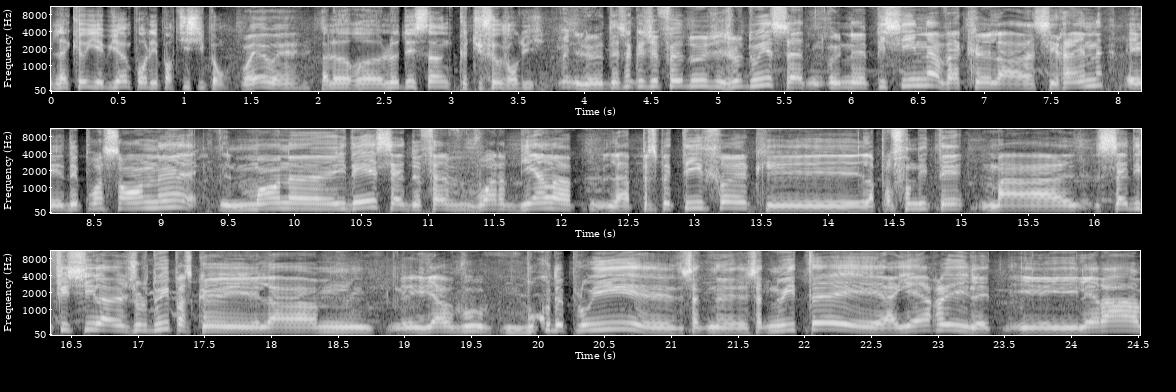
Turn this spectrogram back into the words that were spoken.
L'accueil est bien pour les participants. Ouais, ouais. Alors, euh, le dessin que tu fais aujourd'hui, Le dessin que je fais aujourd'hui, c'est une piscine avec la sirène et des poissons. Mon euh, idée, c'est de faire voir bien la, la perspective, qui- la profondité. Mais c'est difficile aujourd'hui parce qu'il il y a beaucoup de pluie euh, cette, cette nuit et hier, il, est- il ira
